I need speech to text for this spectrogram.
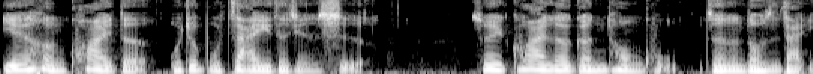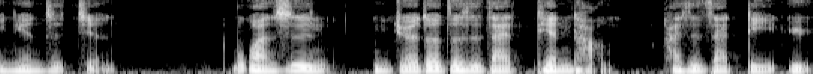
也很快的，我就不在意这件事了。所以快乐跟痛苦，真的都是在一念之间。不管是你觉得这是在天堂，还是在地狱，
